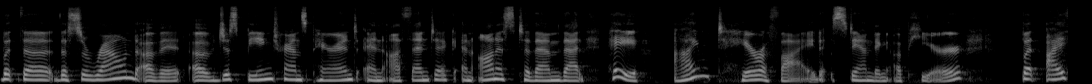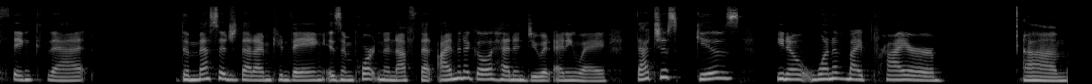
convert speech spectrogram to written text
but the the surround of it of just being transparent and authentic and honest to them that hey, I'm terrified standing up here, but I think that the message that I'm conveying is important enough that I'm going to go ahead and do it anyway. That just gives, you know, one of my prior um,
